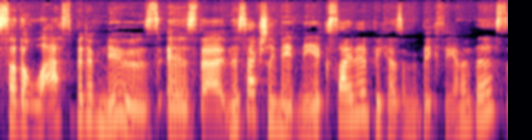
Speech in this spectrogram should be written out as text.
So the last bit of news is that and this actually made me excited because I'm a big fan of this.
